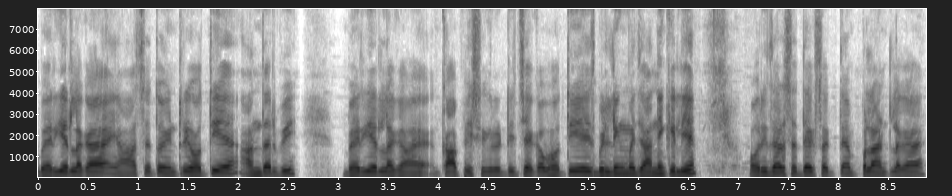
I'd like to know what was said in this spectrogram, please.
बैरियर लगा है, यहाँ से तो एंट्री होती है, अंदर भी बैरियर लगा है, काफ़ी सिक्योरिटी चेकअप होती है इस बिल्डिंग में जाने के लिए। और इधर से देख सकते हैं प्लांट लगा है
